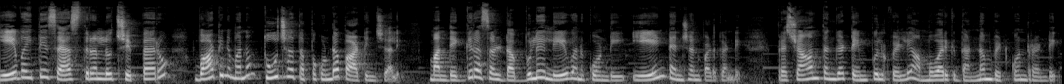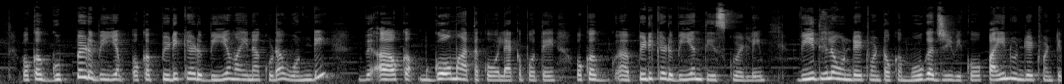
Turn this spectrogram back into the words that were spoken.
ఏవైతే శాస్త్రంలో చెప్పారో వాటిని మనం తూచా తప్పకుండా పాటించాలి. మన దగ్గర అసలు డబ్బులే లేవనుకోండి ఏం టెన్షన్ పడకండి. ప్రశాంతంగా టెంపుల్కి వెళ్ళి అమ్మవారికి దండం పెట్టుకొని రండి. ఒక గుప్పెడు బియ్యం ఒక పిడికెడు బియ్యం అయినా కూడా వండి ఒక గోమాతకో లేకపోతే ఒక పిడికెడు బియ్యం తీసుకువెళ్ళి వీధిలో ఉండేటువంటి ఒక మూగజీవికో పైన ఉండేటువంటి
